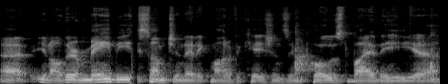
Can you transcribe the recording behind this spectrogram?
Uh, you know, there may be some genetic modifications imposed by the, uh,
